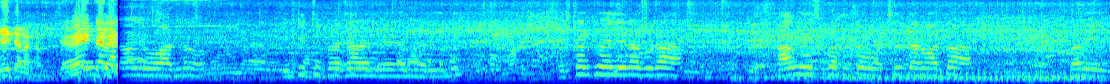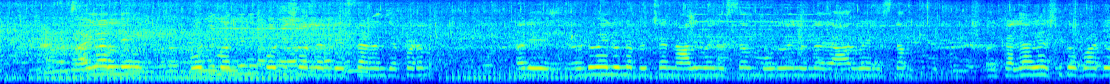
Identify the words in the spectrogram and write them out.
జై తెలంగాణ. ఇంటింటి ప్రచారం చేయడం జరిగింది. ఎక్కడికి వెళ్ళినా కూడా కాంగ్రెస్ ప్రభుత్వం వచ్చిన తర్వాత మరి మహిళల్ని కోటి మందిని కోటీశ్వర్లను చేస్తానని చెప్పడం మరి రెండు వేలు ఉన్న పెన్షన్ నాలుగు వేలు ఇస్తాం మూడు వేలు ఉన్నది ఆరు వేలు ఇస్తాం మరి కళ్యాణ లక్ష్మితో పాటు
